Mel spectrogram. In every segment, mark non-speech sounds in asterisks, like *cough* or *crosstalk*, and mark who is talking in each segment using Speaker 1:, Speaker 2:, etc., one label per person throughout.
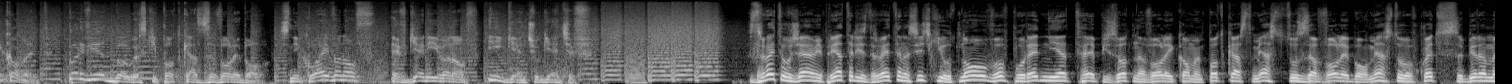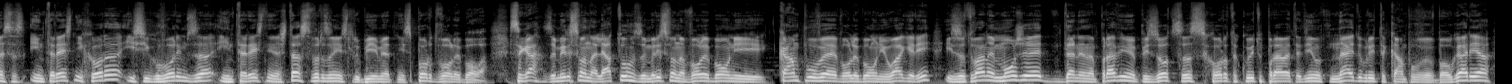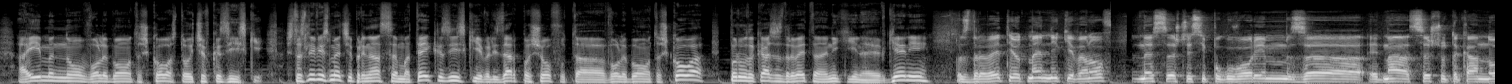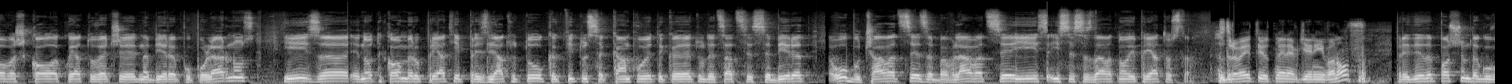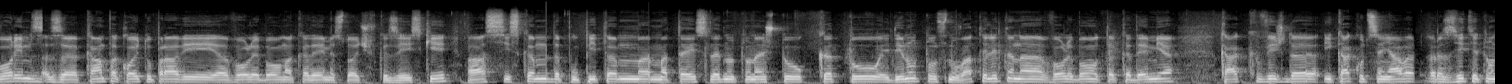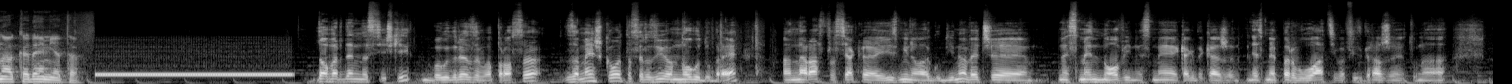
Speaker 1: И комент. Първият български подкаст за волейбол. С Николай Иванов, Евгений Иванов и Генчо Генчев. Здравейте, уважаеми приятели! Здравейте на всички отново в поредният епизод на Воля Комен подкаст. Мястото за волейбол. Място, в което се събираме с интересни хора и си говорим за интересни неща, свързани с любимият ни спорт волейбола. Сега, замирисва на лято, замирисва на волейболни кампове, волейболни лагери и затова не може да не направим епизод с хората, които правят един от най-добрите кампове в България, а именно волейболната школа Стойчев Казийски. Щастливи сме, че при нас са Матей Казийски и Велизар Пашов от волейболната школа. Първо да кажа здравейте на Ники и на Евгений.
Speaker 2: Здравейте от мен, Ник Иванов. Днес ще си поговорим за една също така нова школа, която вече набира популярност и за едно такова мероприятие през лятото, каквито са камповете, където децата се събират, обучават се, забавляват се и, и се създават нови приятелства.
Speaker 3: Здравейте от мен, Евгений Иванов.
Speaker 2: Преди да почнем да говорим за кампа, който прави волейболна академия Стойчев Казийски, аз искам да попитам Матей следното нещо, като един от основателите на волейболната академия, как вижда и как оценява развитието на академията?
Speaker 4: Добър ден на всички. Благодаря за въпроса. За мен школата се развива много добре. Нараства всяка изминала година. Вече не сме нови, не сме, как да кажа, не сме първолаци в изграждането на,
